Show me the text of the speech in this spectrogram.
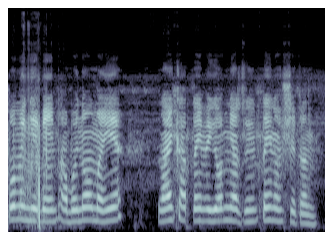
Bu videoyu beğenip abone olmayı, like atmayı ve yorum yazmayı unutmayın. Hoşçakalın.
